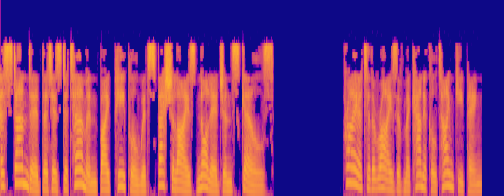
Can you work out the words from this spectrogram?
a standard that is determined by people with specialized knowledge and skills. Prior to the rise of mechanical timekeeping,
